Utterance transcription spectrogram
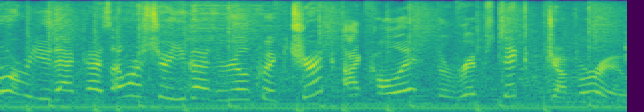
Before we do that, guys, I want to show you guys a real quick trick. I call it the ripstick jumperoo.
